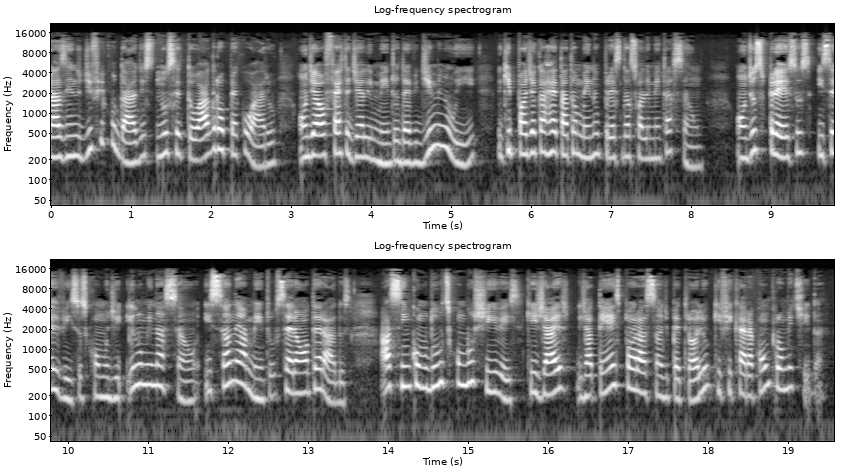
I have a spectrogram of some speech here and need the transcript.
trazendo dificuldades no setor agropecuário, onde a oferta de alimentos deve diminuir, o que pode acarretar também no preço da sua alimentação, onde os preços e serviços como de iluminação e saneamento serão alterados, assim como dos combustíveis, que já, já tem a exploração de petróleo que ficará comprometida.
